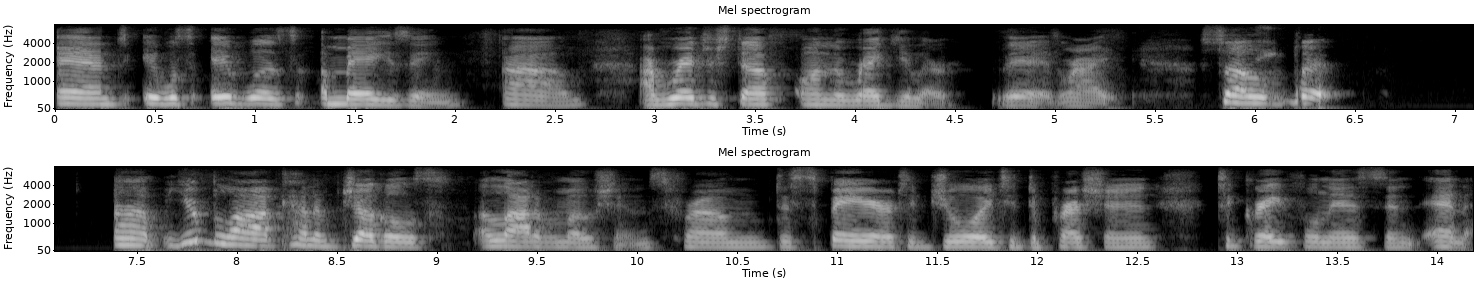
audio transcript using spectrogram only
and it was it was amazing. Um, I read your stuff on the regular then, right? So, but um, your blog kind of juggles a lot of emotions from despair to joy to depression to gratefulness and and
